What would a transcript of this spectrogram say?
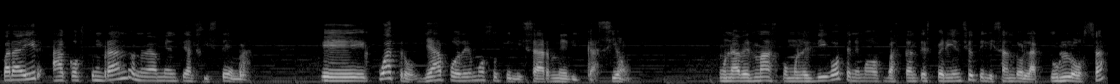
para ir acostumbrando nuevamente al sistema. Eh, cuatro, ya podemos utilizar medicación. Una vez más, como les digo, tenemos bastante experiencia utilizando lactulosa.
